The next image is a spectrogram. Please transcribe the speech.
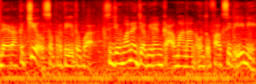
daerah kecil seperti itu, Pak? Sejauh mana jaminan keamanan untuk vaksin ini?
